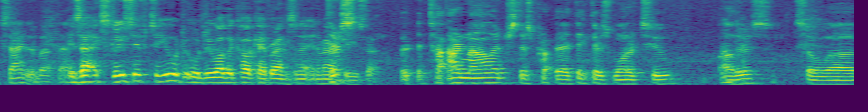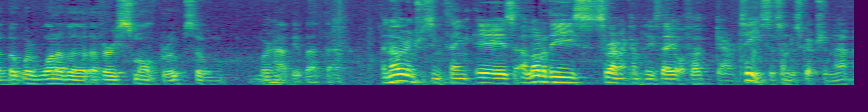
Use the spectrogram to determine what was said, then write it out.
excited about that. Is that exclusive to you, or do, or do other car care brands in, in America there's, use that? Uh, to our knowledge, there's pro- I think there's one or two okay. others. So, uh, but we're one of a, a, very small group, so we're happy about that. Another interesting thing is a lot of these ceramic companies they offer guarantees of some description. Now,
